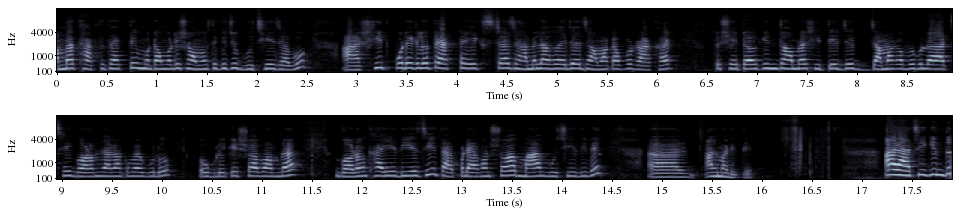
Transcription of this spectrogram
আমরা থাকতে থাকতেই মোটামুটি সমস্ত কিছু গুছিয়ে যাব। আর শীত পড়ে গেলে তো একটা এক্সট্রা ঝামেলা হয়ে যায় জামা কাপড় রাখার। তো সেটাও কিন্তু আমরা শীতের যে জামা কাপড়গুলো আছে, গরম জামা কাপড়গুলো ওগুলোকে সব আমরা গরম খাইয়ে দিয়েছি। তারপরে এখন সব মা গুছিয়ে দিবে আলমারিতে। আর আজকে কিন্তু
